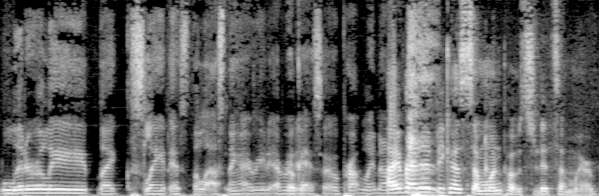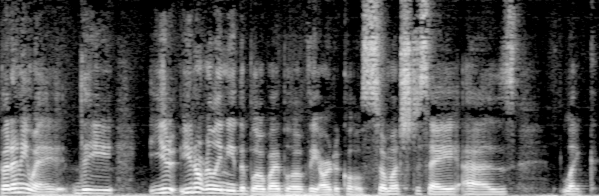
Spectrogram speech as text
Literally, like Slate is the last thing I read every day, Okay. so probably not. I read it because someone posted it somewhere. But anyway, the you you don't really need the blow by blow of the articles so much to say as like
